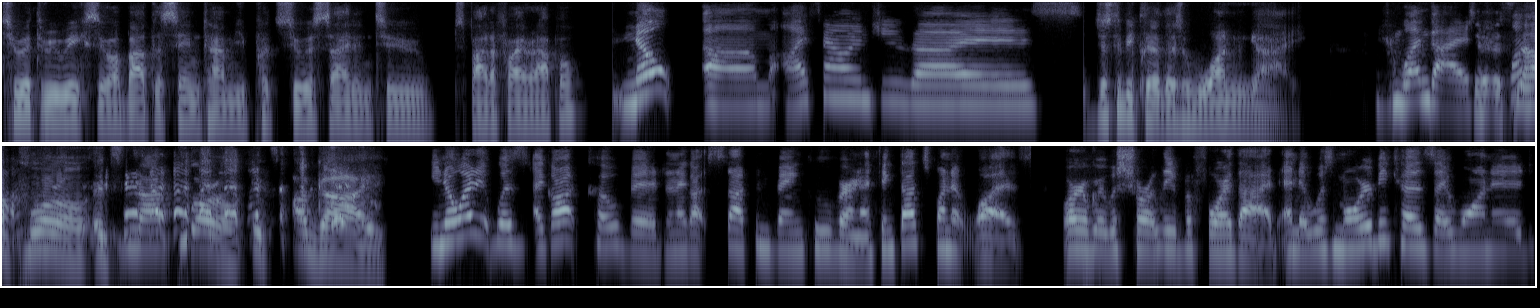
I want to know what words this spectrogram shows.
two or three weeks ago, about the same time you put suicide into Spotify or Apple? No. Um, I found you guys. Just to be clear, there's one guy. One guy. It's one not guy. plural. It's not plural. It's a guy. You know what? It was I got COVID and I got stuck in Vancouver, and I think that's when it was, or it was shortly before that. And it was more because I wanted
